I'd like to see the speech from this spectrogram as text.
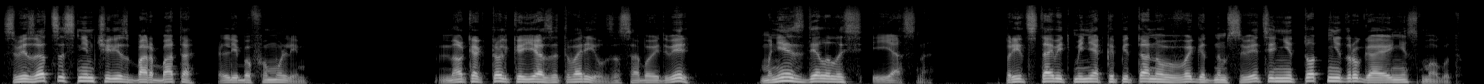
связаться с ним через Барбата либо Фомулим. Но как только я затворил за собой дверь, мне сделалось ясно. Представить меня капитану в выгодном свете ни тот, ни другая не смогут.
